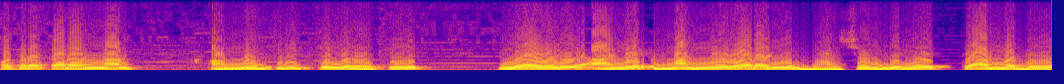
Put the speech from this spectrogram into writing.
पत्रकारांना आमंत्रित केले होते. यावेळी अनेक मान्यवरांनी भाषण दिले. त्यामध्ये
